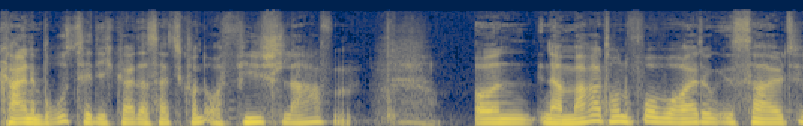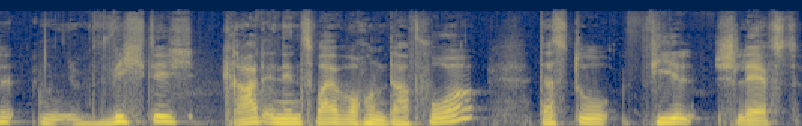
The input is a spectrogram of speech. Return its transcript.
keine Berufstätigkeit. Das heißt, ich konnte auch viel schlafen. Und in der Marathonvorbereitung ist halt wichtig, gerade in den zwei Wochen davor, dass du viel schläfst.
